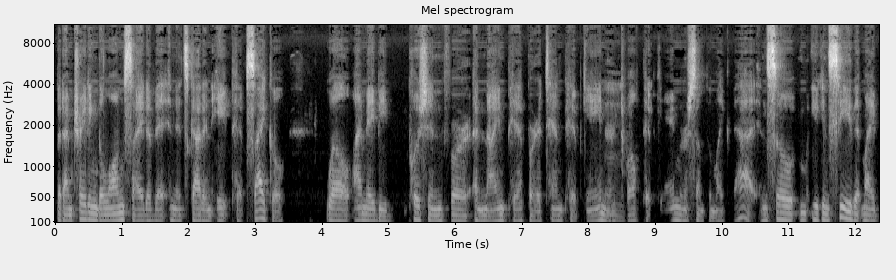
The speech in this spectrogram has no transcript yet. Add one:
but I'm trading the long side of it and it's got an eight pip cycle. Well, I may be pushing for a nine pip or a 10 pip gain or a 12 pip gain or something like that. And so you can see that my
